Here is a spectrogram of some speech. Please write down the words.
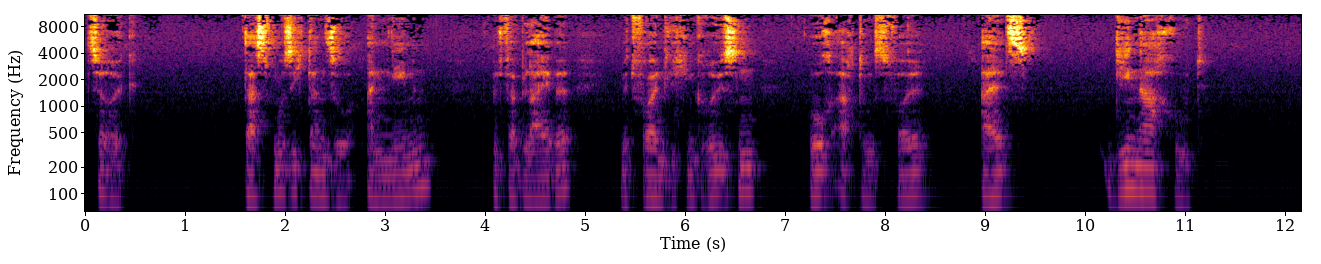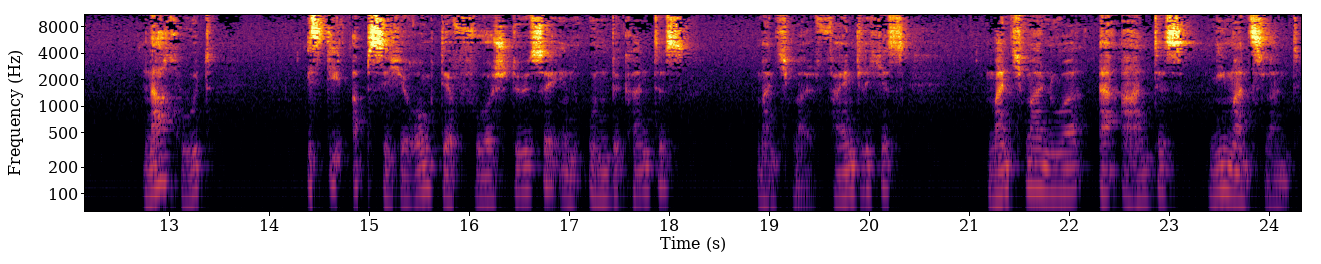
zurück. Das muss ich dann so annehmen und verbleibe mit freundlichen Grüßen, hochachtungsvoll, als die Nachhut. Nachhut ist die Absicherung der Vorstöße in Unbekanntes, manchmal Feindliches, manchmal nur erahntes Niemandsland.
